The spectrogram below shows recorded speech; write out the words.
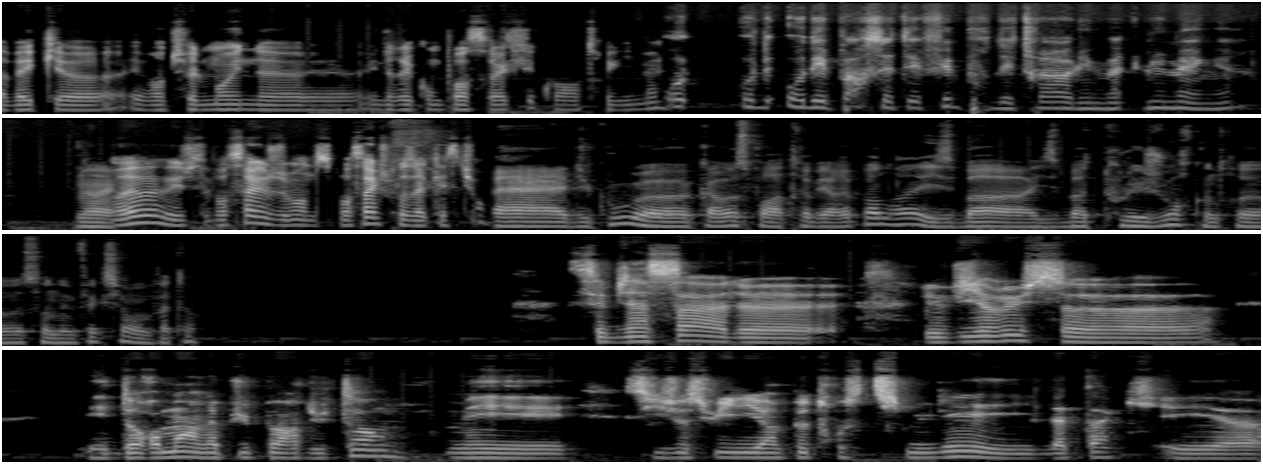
avec euh, éventuellement une, euh, une récompense à la clé, quoi, entre guillemets? Au, au départ, c'était fait pour détruire l'humain. hein. Ouais. Ouais, ouais, ouais, c'est pour ça que je demande, c'est pour ça que je pose la question. Bah, du coup, euh, Chaos pourra très bien répondre. hein. Il, se bat, il se bat tous les jours contre son infection, en fait. hein. C'est bien ça, le, le virus euh, est dormant la plupart du temps, mais si je suis un peu trop stimulé, il attaque et, euh,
